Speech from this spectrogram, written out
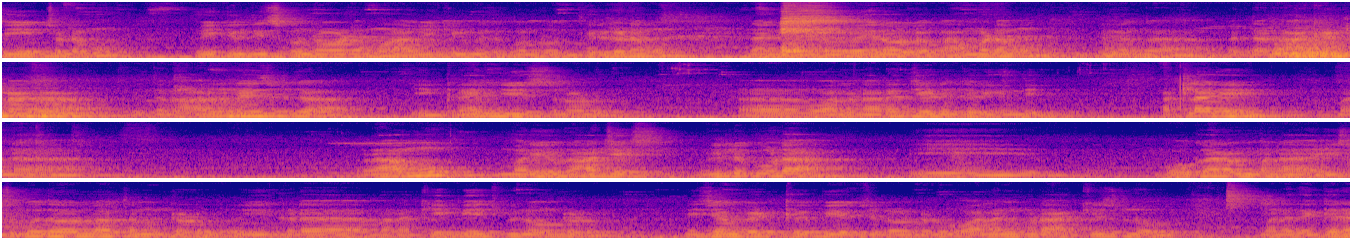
చేయించడము వెహికల్ తీసుకొని రావడము ఆ వెహికల్ మీద కొన్ని రోజులు తిరగడము దాన్ని వేరే వాళ్ళకి అమ్మడము ఈ విధంగా పెద్ద రాకెట్ లాగా ఇతను విధంగా ఈ క్రైమ్ చేస్తున్నాడు. వాళ్ళని అరెస్ట్ చేయడం జరిగింది. అట్లాగే మన రాము మరియు రాజేష్ వీళ్ళు కూడా ఈ గోకారం మన ఈస్ట్ గోదావరిలో అతను ఉంటాడు. ఇక్కడ మన కేపీహెచ్బిలో ఉంటాడు. నిజాంపేట్ కేపీహెచ్బిలో ఉంటాడు. వాళ్ళని కూడా అక్యూజ్లో మన దగ్గర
